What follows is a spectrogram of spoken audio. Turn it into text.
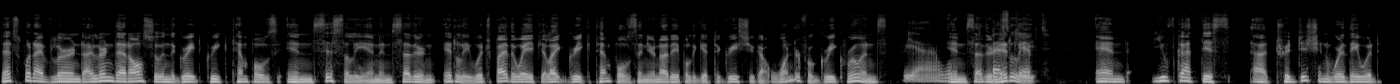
That's what I've learned. I learned that also in the great Greek temples in Sicily and in southern Italy, which, by the way, if you like Greek temples and you're not able to get to Greece, you've got wonderful Greek ruins yeah, well, in southern Italy. Kept. And you've got this uh, tradition where they would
